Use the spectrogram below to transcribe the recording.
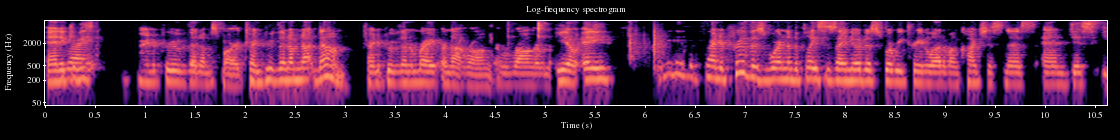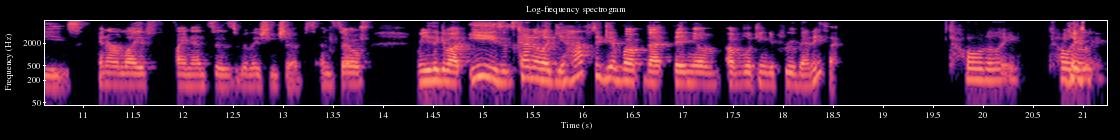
And it can Right. be trying to prove that I'm smart, trying to prove that I'm not dumb, trying to prove that I'm right or not wrong or wrong or you know, any anything we're trying to prove is one of the places I notice where we create a lot of unconsciousness and dis-ease in our life, finances, relationships. And so when you think about ease, it's kind of like you have to give up that thing of of looking to prove anything. totally totally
